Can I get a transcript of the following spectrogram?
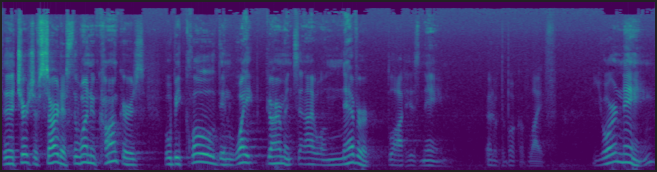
To the church of Sardis, the one who conquers will be clothed in white garments, and I will never blot his name out of the book of life. Your name,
